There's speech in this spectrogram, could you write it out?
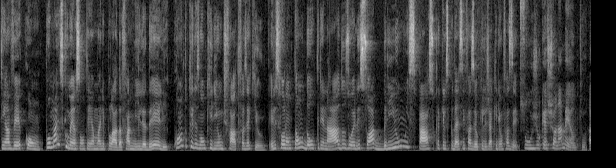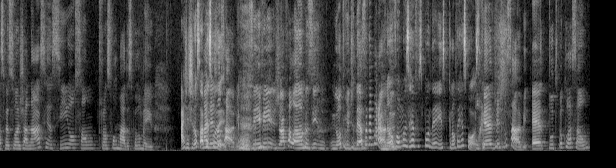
tem a ver com, por mais que o Manson tenha manipulado a família dele, quanto que eles não queriam de fato fazer aquilo? Eles foram tão doutrinados ou eles só abriam um espaço para que eles pudessem fazer o que eles já queriam fazer? Surge o questionamento. As pessoas já nascem assim ou são transformadas pelo meio? A gente não sabe a responder. gente não sabe. Inclusive, já falamos em, outro vídeo dessa temporada. Não vamos responder isso porque não tem resposta. Porque a gente não sabe. É tudo especulação,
